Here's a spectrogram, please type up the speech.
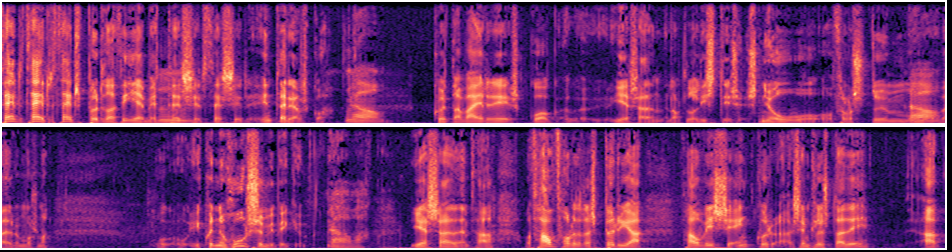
þeir, þeir, þeir spurða því einmitt Mm. þessir, þessir indverjar sko Já, hvað það væri sko ég sagði náttúrulega líst í snjó og, og frostum Já. og veðrum og svona. Og, og í hvernig húsum við byggjum? Já, ég sagði þeim það. Og þá fór þeir að spurja þá vissi einhver sem hlustaði að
